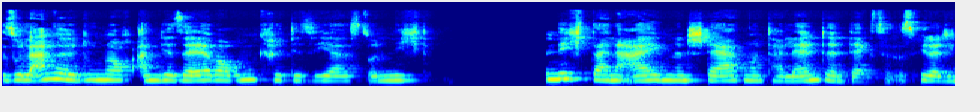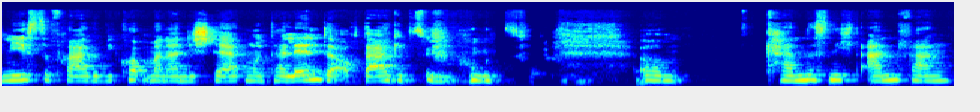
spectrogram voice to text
solange du noch an dir selber rumkritisierst und nicht nicht deine eigenen Stärken und Talente entdeckst, das ist wieder die nächste Frage, wie kommt man an die Stärken und Talente? Auch da gibt's Übungen zu. Ähm, kann es nicht anfangen,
